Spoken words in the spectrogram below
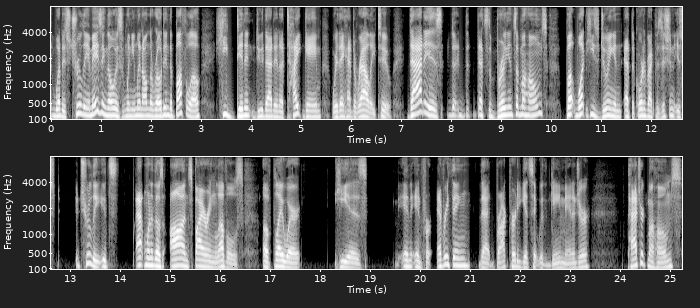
What is truly amazing though is when he went on the road into Buffalo, he didn't do that in a tight game where they had to rally too. That is that's the brilliance of Mahomes. But what he's doing in, at the quarterback position is truly it's at one of those awe-inspiring levels of play where he is in in for everything that Brock Purdy gets hit with game manager Patrick Mahomes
